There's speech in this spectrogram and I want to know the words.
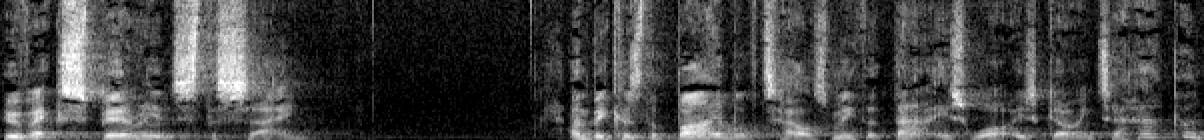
who've experienced the same. And because the Bible tells me that that is what is going to happen.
